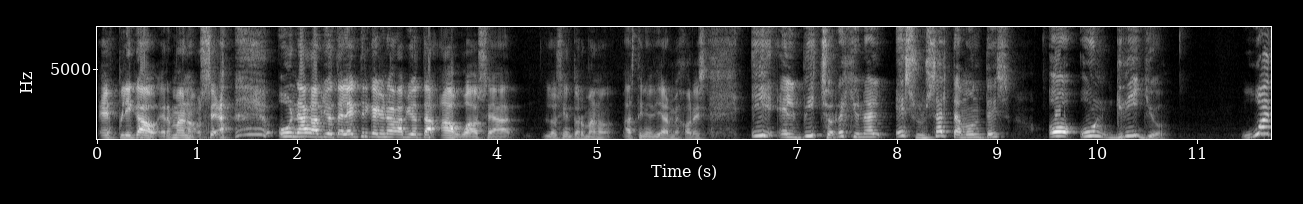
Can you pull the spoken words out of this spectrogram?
explicado, hermano, o sea, una gaviota eléctrica y una gaviota agua, o sea, lo siento, hermano, has tenido días mejores. Y el bicho regional es un saltamontes o un grillo. ¿What?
